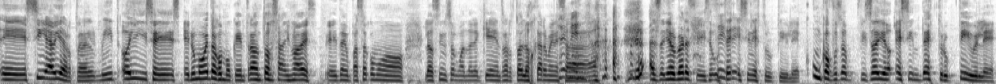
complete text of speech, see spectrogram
eh, sigue abierto el Meet. Hoy se, en un momento como que entraron todos a la misma vez. Eh, pasó como los Simpsons cuando le quieren entrar todos los gérmenes al señor Burns y dice, usted es indestructible. Un confuso episodio es indestructible.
